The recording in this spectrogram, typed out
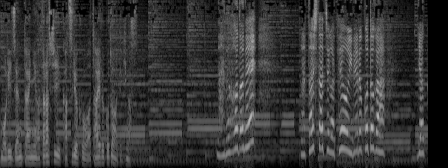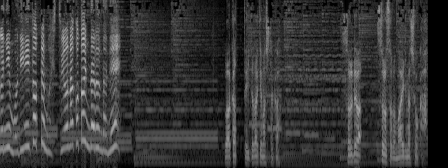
森全体に新しい活力を与えることができます。なるほどね。私たちが手を入れることが逆に森にとっても必要なことになるんだね。分かっていただけましたか？それではそろそろ参りましょうか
